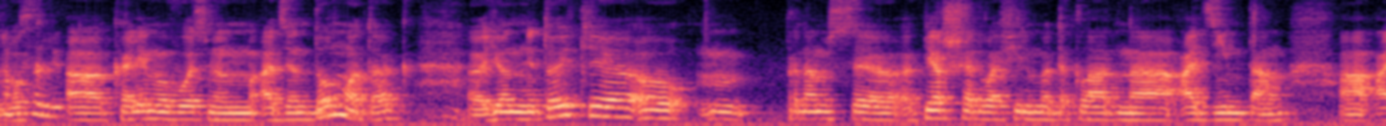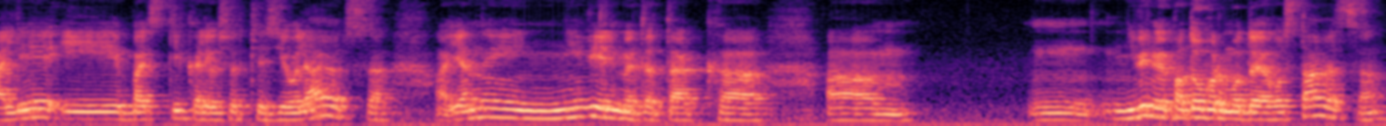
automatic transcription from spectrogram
Калі мы возьмем адзін дома так ён не толькі прынамсі першыя два фільмы дакладна адзін там але і бацькі калі ўсё-таки з'яўляюцца яны не вельмі это так не вельмі по-добраму да яго ставяцца.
